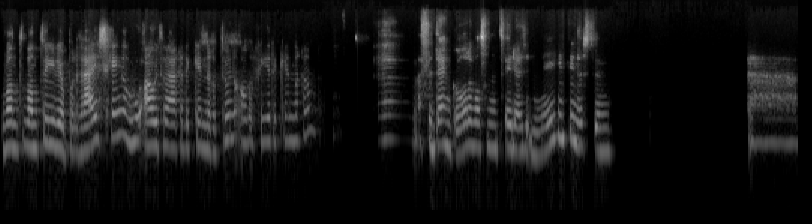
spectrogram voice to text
want, want toen jullie op reis gingen, hoe oud waren de kinderen toen, alle vier de kinderen? Uh, even denken hoor, dat was in 2019, dus toen. Uh,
